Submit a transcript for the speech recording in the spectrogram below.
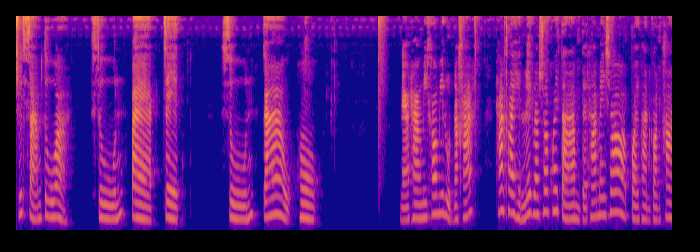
ชุดสามตัวศูนย์แปดเจ็ดศูนย์เก้าหก แนวทางมีเข้ามีหลุดนะคะ ถ้าใครเห็นเลขแล้วชอบค่อยตาม แต่ถ้าไม่ชอบปล่อยผ่านก่อนค่ะ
